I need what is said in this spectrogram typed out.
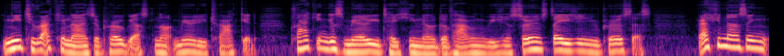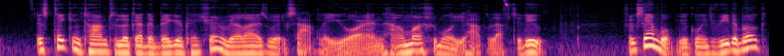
you need to recognize your progress, not merely track it. Tracking is merely taking note of having reached a certain stage in your process. Recognizing is taking time to look at the bigger picture and realize where exactly you are and how much more you have left to do. For example, if you're going to read a book,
